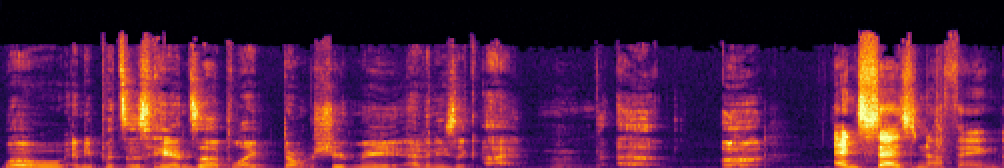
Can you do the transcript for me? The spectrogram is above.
"Whoa!" And he puts his hands up like, "Don't shoot me!" And then he's like, "I." Uh, uh. And says nothing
